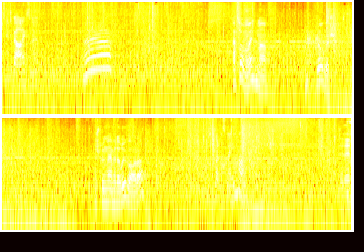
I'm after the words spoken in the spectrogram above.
Es geht gar nichts mehr. Ah. Ach so, Moment mal. Logisch. Dann springen wir einfach darüber, oder? Muss man das mal hinkommen. Wird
